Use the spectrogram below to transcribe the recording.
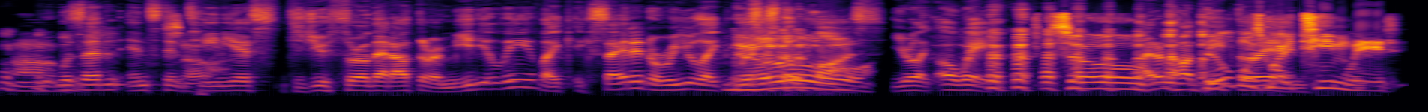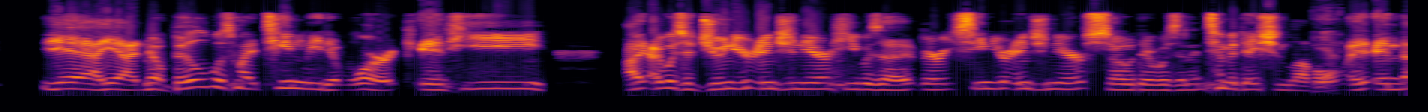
Um, was that an instantaneous? Did you throw that out there immediately, like excited, or were you like, was No. pause? You were like, oh wait, so I don't know how Bill was they're my team lead. Yeah, yeah. No, Bill was my team lead at work, and he, I, I was a junior engineer. He was a very senior engineer, so there was an intimidation level, Yeah. A- and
